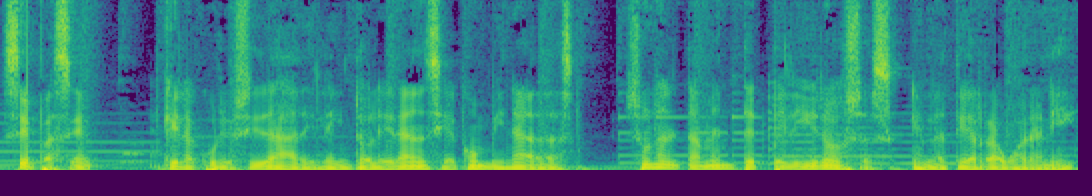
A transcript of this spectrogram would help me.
Sépase que la curiosidad y la intolerancia combinadas son altamente peligrosas en la tierra guaraní.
